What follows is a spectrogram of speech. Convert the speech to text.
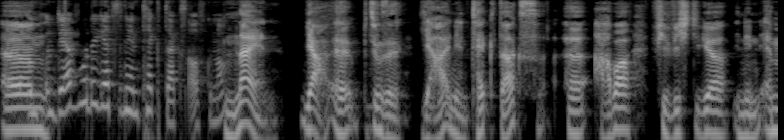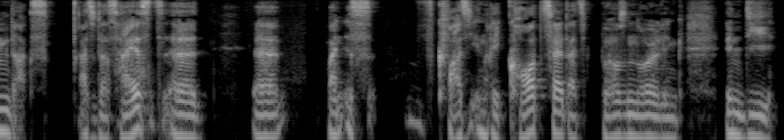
Ähm, und, und der wurde jetzt in den Tech DAX aufgenommen? Nein, ja, äh, beziehungsweise ja in den Tech-DAX, äh, aber viel wichtiger in den M-DAX. Also das heißt, äh, äh, man ist quasi in Rekordzeit als Börsenneuling in die,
